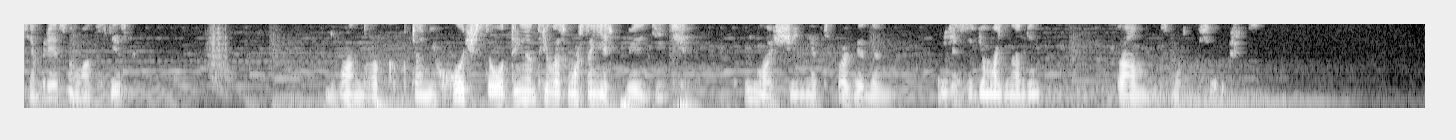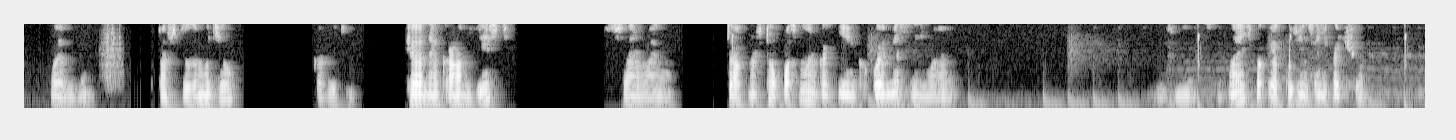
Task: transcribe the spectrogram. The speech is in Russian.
всем привет с макс риск. 2 на 2 как-то не хочется вот 3 на 3 возможно есть победить. Ну вообще нет победы. Сейчас зайдем 1-1 там возможно все решится. Ой блин потому что замутил. Скажите черный экран есть. Все нормально. Так ну что посмотрим какие какое место занимаю. Знаете как я кузнеца не хочу?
